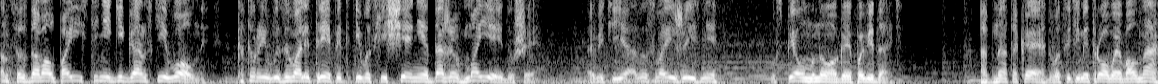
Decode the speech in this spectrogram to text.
Он создавал поистине гигантские волны, которые вызывали трепет и восхищение даже в моей душе. А ведь я за своей жизни успел многое повидать. Одна такая двадцатиметровая волна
